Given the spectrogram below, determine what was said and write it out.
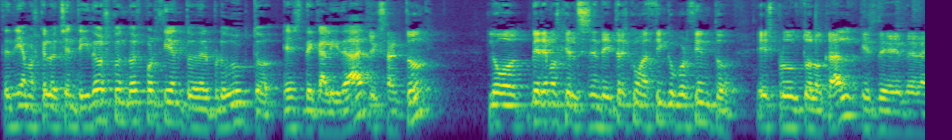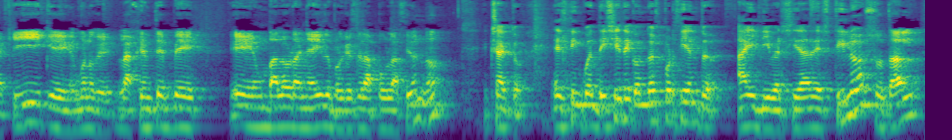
Tendríamos que el 82,2% del producto es de calidad. Exacto. Luego veremos que el 63,5% es producto local, que es de, de aquí, que bueno que la gente ve eh, un valor añadido porque es de la población, ¿no? Exacto. El 57,2% hay diversidad de estilos. Total.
